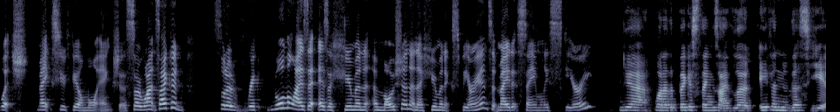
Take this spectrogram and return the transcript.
which makes you feel more anxious. So once I could sort of rec- normalize it as a human emotion and a human experience, it made it seem less scary. Yeah, one of the biggest things I've learned even this year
